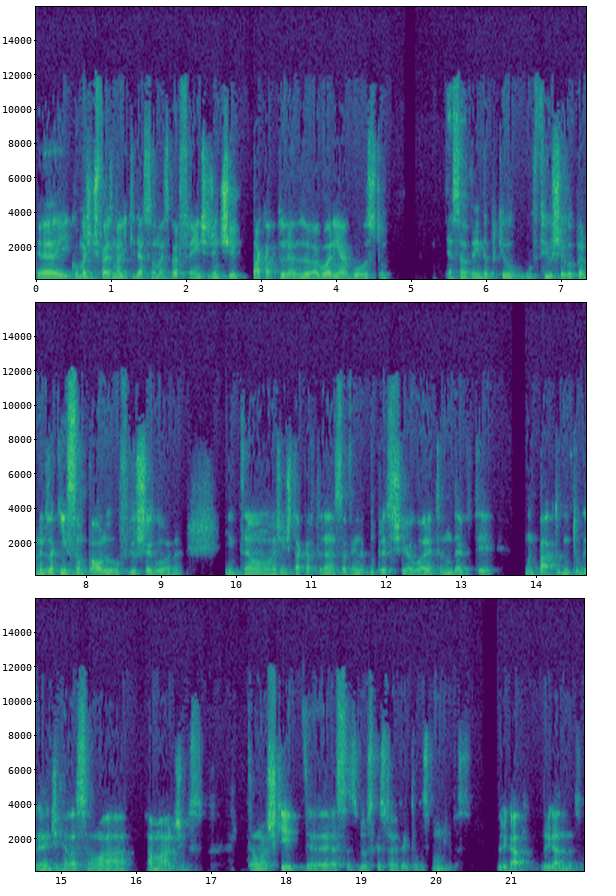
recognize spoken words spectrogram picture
e como a gente faz uma liquidação mais para frente, a gente está capturando agora em agosto essa venda, porque o, o, frio chegou, pelo menos aqui em São Paulo, o frio chegou, né? Então, a gente está capturando essa venda com preço cheio agora, então não deve ter um impacto muito grande em relação a, a margens. Então, acho que eh, essas duas questões aí estão respondidas. Obrigado. Obrigado mesmo.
